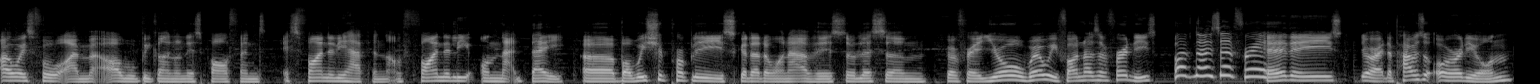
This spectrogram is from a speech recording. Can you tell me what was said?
I always thought I'm I will be going on this path and it's finally happened. I'm finally on that day. Uh, but we should probably skedaddle one out of here. So let's um go for it. Yo, where we? Five Nights at Freddy's. Five Nights at Freddy's. All right, the power's are already on.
